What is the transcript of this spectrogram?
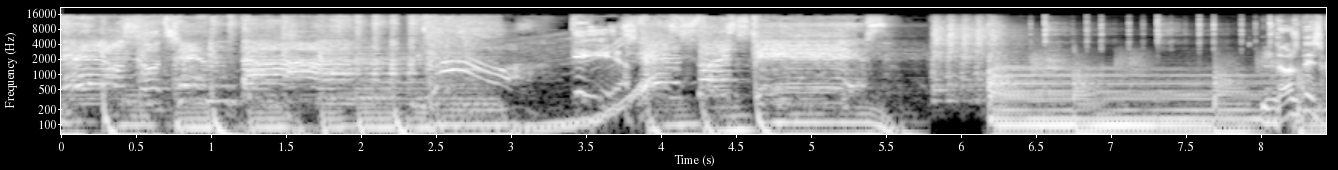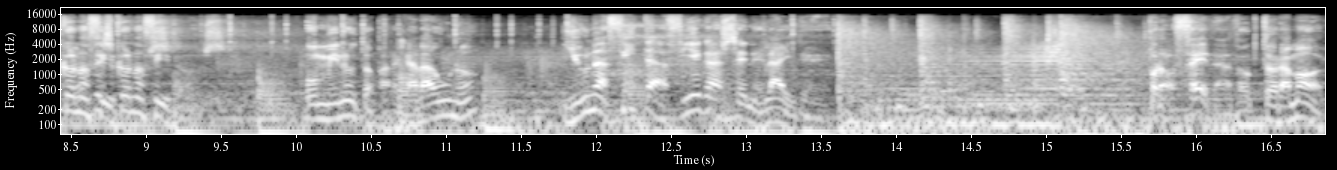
de los 80. Esto es Kiss. Dos desconocidos conocidos. Un minuto para cada uno y una cita a ciegas en el aire. Proceda, doctor Amor.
